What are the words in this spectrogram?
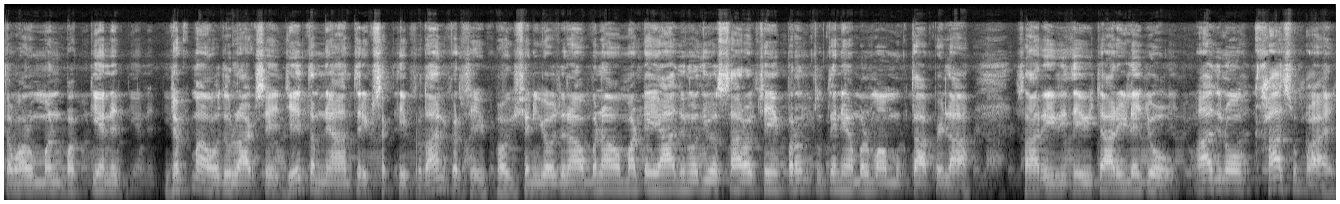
તમારું મન ભક્તિ અને જપમાં વધુ લાગશે. જે તમને આંતરિક શક્તિ પ્રદાન કરશે, ભવિષ્યની યોજનાઓ બનાવવા માટે આજનો દિવસ સારો છે, પરંતુ તેને અમલમાં મૂકતા પહેલાં સારી રીતે વિચારી લેજો. આજનો ખાસ ઉપાય,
